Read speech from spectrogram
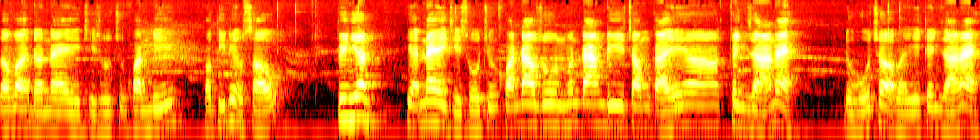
Do vậy đợt này chỉ số chứng khoán Mỹ có tín hiệu xấu. Tuy nhiên hiện nay chỉ số chứng khoán Dow Jones vẫn đang đi trong cái ờ, kênh giá này được hỗ trợ bởi cái kênh giá này.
